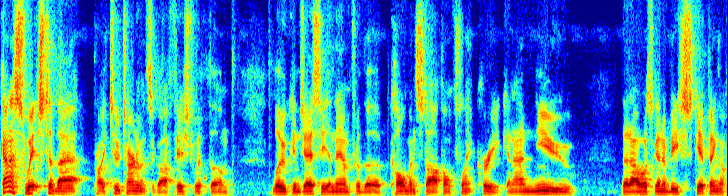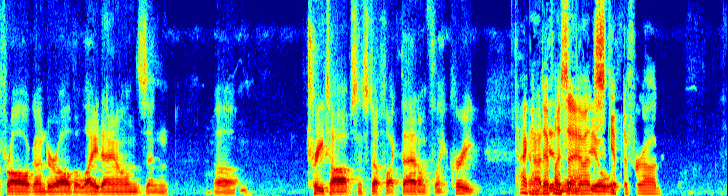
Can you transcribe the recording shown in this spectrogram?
kind of switch to that. Probably two tournaments ago I fished with um, Luke and Jesse and them for the Coleman stop on Flint Creek, and I knew that I was going to be skipping a frog under all the laydowns and um, treetops and stuff like that on Flint Creek. I can I definitely say I haven't skipped with... a frog.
